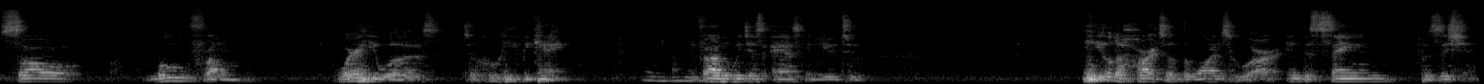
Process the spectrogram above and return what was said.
Saul move from where he was to who he became. And Father, we're just asking you to heal the hearts of the ones who are in the same position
